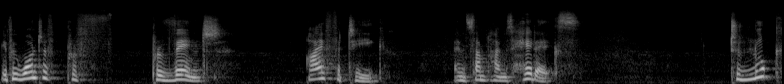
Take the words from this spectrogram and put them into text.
if we want to pre prevent eye fatigue and sometimes headaches, to look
